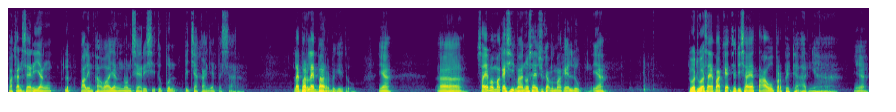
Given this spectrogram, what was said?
Bahkan seri yang paling bawah yang non series itu pun pijakannya besar. Lebar-lebar begitu. Ya. Uh, saya memakai Shimano, saya juga memakai Look ya. Dua-dua saya pakai, jadi saya tahu perbedaannya. Ya,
